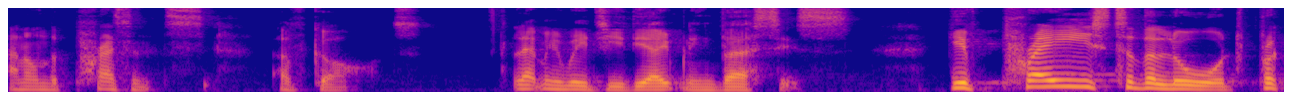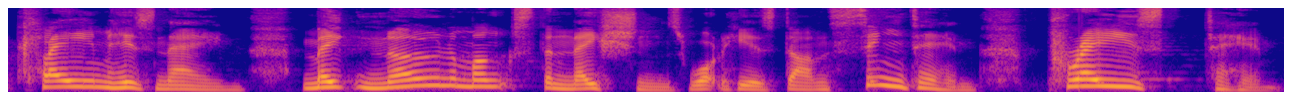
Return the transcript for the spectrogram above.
and on the presence of God. Let me read you the opening verses. Give praise to the Lord, proclaim his name, make known amongst the nations what he has done, sing to him, praise to him,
